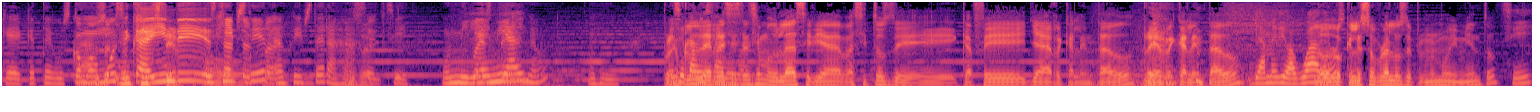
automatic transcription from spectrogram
¿Qué, qué te gusta? Como O sea, un música hipster, indie, o- hipster, un hipster, ajá, Exacto. sí. Un millennial, ¿no? Ujú. Por Ese ejemplo, de resistencia modulada sería vasitos de café ya recalentado, re recalentado. Ya medio aguados. lo, lo que le sobra a los de primer movimiento. Sí,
